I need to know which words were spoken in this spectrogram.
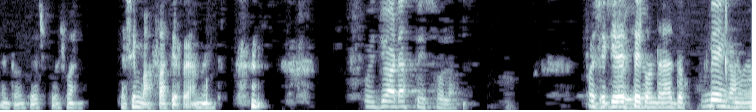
Entonces, pues bueno, así más fácil realmente. Pues yo ahora estoy sola. Pues si quieres te contrato. Venga, no,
